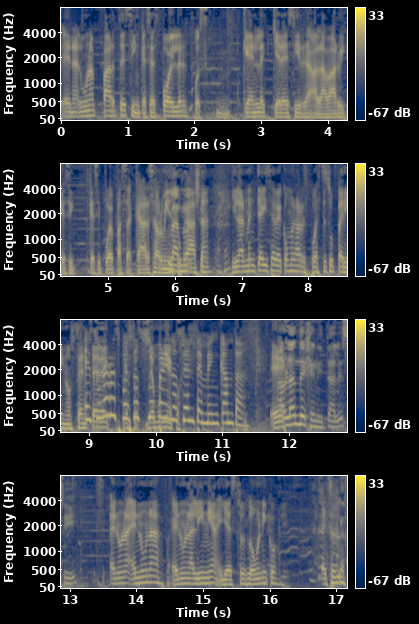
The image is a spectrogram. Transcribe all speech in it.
en alguna parte, sin que sea spoiler, pues, ¿quién le quiere decir a la Barbie que si, que si puede pasar, quedarse a dormir La en su noche, casa? ajá. Y realmente ahí se ve como la respuesta es súper inocente. Es una respuesta de- súper inocente, me encanta. Es Hablan de genitales, sí. en una, en una, en una línea, y esto es lo único. Eso es,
